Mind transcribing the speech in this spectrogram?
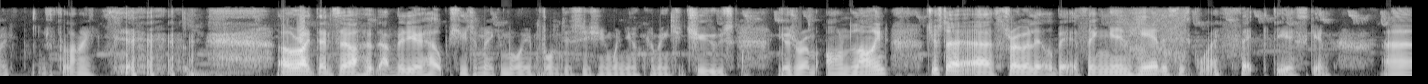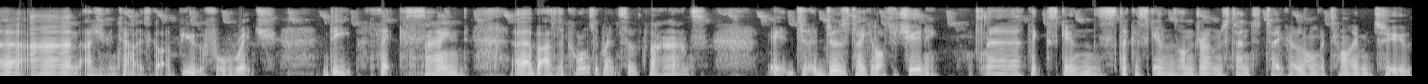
Sorry, fly. Alright then, so I hope that video helps you to make a more informed decision when you're coming to choose your drum online. Just to uh, throw a little bit of thing in here, this is quite a thick deer skin. Uh, and as you can tell, it's got a beautiful, rich, deep, thick sound. Uh, but as a consequence of that, it does take a lot of tuning. Uh, thick skins, thicker skins on drums tend to take a longer time to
